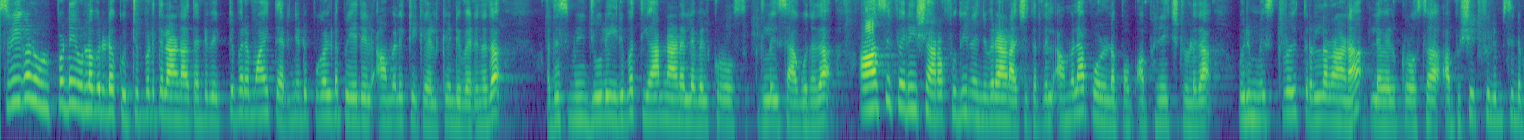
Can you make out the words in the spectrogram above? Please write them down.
സ്ത്രീകൾ ഉൾപ്പെടെയുള്ളവരുടെ കുറ്റപ്പെടുത്തലാണ് തന്റെ വ്യക്തിപരമായ തെരഞ്ഞെടുപ്പുകളുടെ പേരിൽ അമലയ്ക്ക് കേൾക്കേണ്ടി വരുന്നത്. അതേസമയം ജൂലൈ ഇരുപത്തിയാറിനാണ് ലെവൽ ക്രോസ് റിലീസാകുന്നത്. ആസിഫ് അലി ഷറഫുദ്ദീൻ എന്നിവരാണ് ചിത്രത്തിൽ അമല പോളിനൊപ്പം അഭിനയിച്ചിട്ടുള്ളത്. ഒരു മിസ്റ്ററി ത്രില്ലറാണ് ലെവൽ ക്രോസ്. അഭിഷേക് ഫിലിംസിന്റെ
